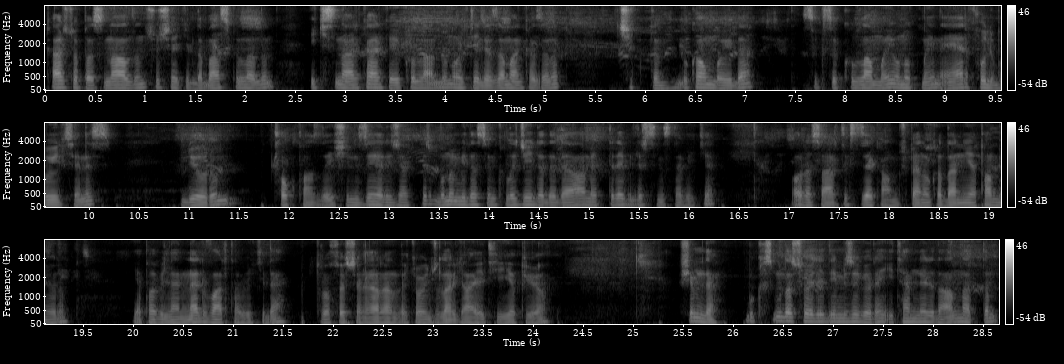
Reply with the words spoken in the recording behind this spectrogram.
Kar sopasını aldın. Şu şekilde baskıladın. İkisini arka arkaya kullandın. Ultiyle zaman kazanıp çıktın. Bu komboyu da sık sık kullanmayı unutmayın. Eğer full build'seniz diyorum çok fazla işinize yarayacaktır. Bunu Midas'ın kılıcıyla da devam ettirebilirsiniz tabii ki. Orası artık size kalmış. Ben o kadarını yapamıyorum. Yapabilenler var tabii ki de. Profesyonel aradaki oyuncular gayet iyi yapıyor. Şimdi bu kısmı da söylediğimize göre itemleri de anlattım.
